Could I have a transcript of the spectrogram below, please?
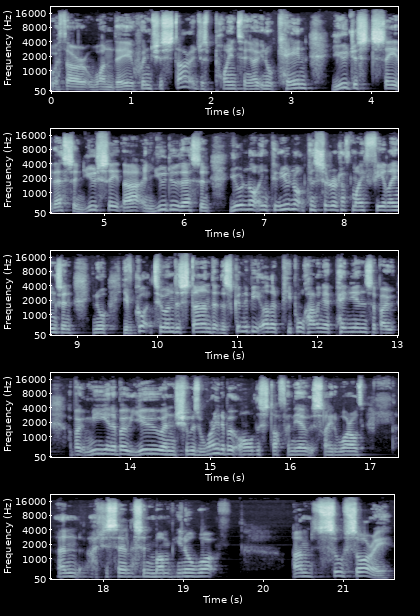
with her one day when she started just pointing out, you know, Ken, you just say this and you say that and you do this and you're not you're not considerate of my feelings and you know you've got to understand that there's going to be other people having opinions about about me and about you. And she was worried about all the stuff in the outside world. And I just said, listen, mum, you know what? I'm so sorry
